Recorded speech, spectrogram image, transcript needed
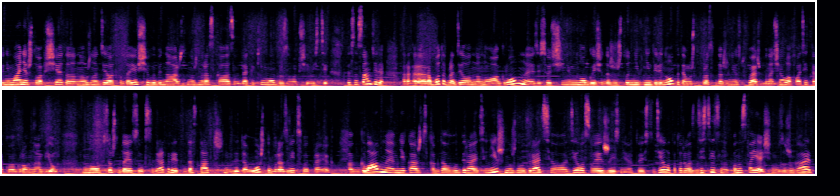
понимание, что вообще это нужно делать продающий вебинар, что нужно рассказывать, да, каким образом вообще вести. То есть на самом деле э, работа проделана ну, огромная, здесь очень много еще даже что не внедрено, потому что просто даже не успеваешь поначалу охватить такой огромный объем. Но все, что дается в акселераторе, это достаточно для того, чтобы развить свой проект. А главное, мне кажется, когда вы выбираете нишу, нужно выбирать э, дело своей жизни, то есть дело, которое вас действительно по-настоящему зажигает,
